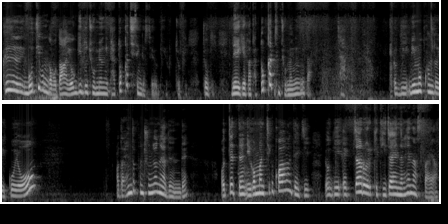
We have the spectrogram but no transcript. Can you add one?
그 모티브인가 보다. 여기도 조명이 다 똑같이 생겼어요. 여기, 저기, 저기. 네 개가 다 똑같은 조명입니다. 자, 여기 리모컨도 있고요. 아, 나 핸드폰 충전해야 되는데. 어쨌든 이것만 찍고 하면 되지. 여기 액자로 이렇게 디자인을 해놨어요.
